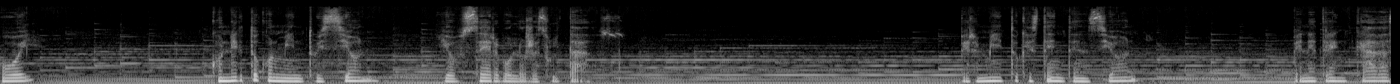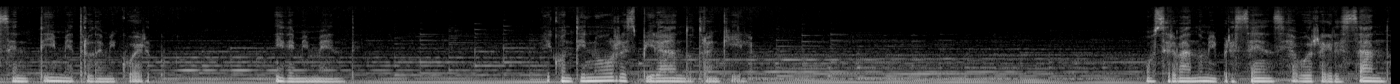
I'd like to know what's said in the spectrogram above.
Hoy conecto con mi intuición y observo los resultados. Permito que esta intención penetre en cada centímetro de mi cuerpo y de mi mente. Y continúo respirando tranquilo. Observando mi presencia voy regresando,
